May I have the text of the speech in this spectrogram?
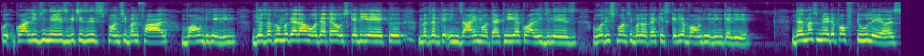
collagenase which is responsible for wound healing जो ज़ख्म वगैरह हो जाता है, उसके लिए एक मतलब कि इंजाइम होता है, ठीक है क्वालिजनेज वो रिस्पॉन्सिबल होता है किसके लिए? वाउंड हीलिंग के लिए। Dermis made up of two layers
